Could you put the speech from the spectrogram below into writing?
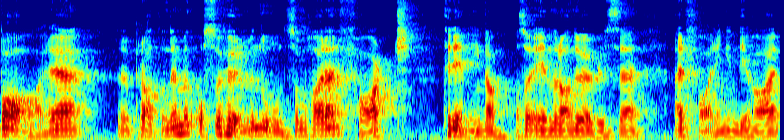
bare eh, prate om det, men også høre med noen som har erfart trening, da. Altså en eller annen øvelse, erfaringen de har,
